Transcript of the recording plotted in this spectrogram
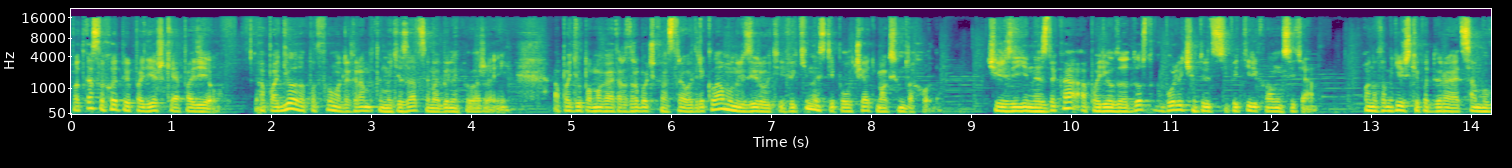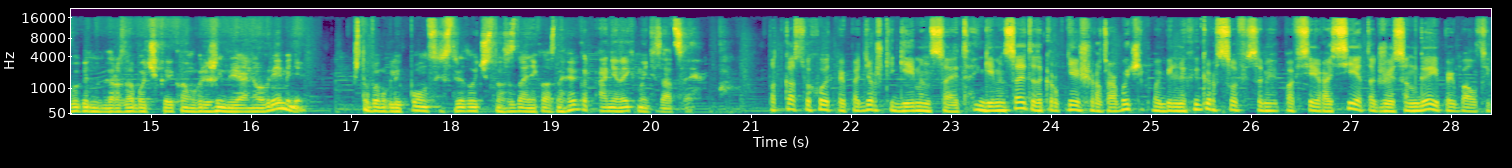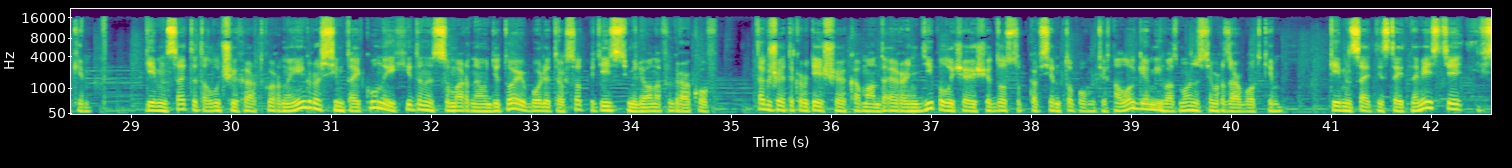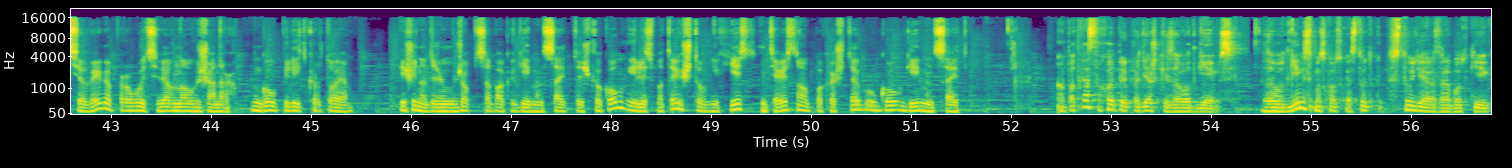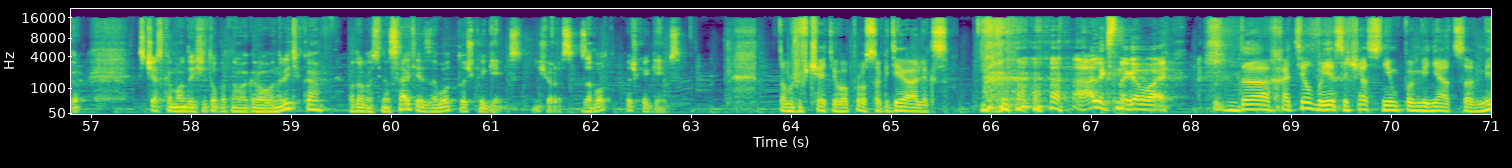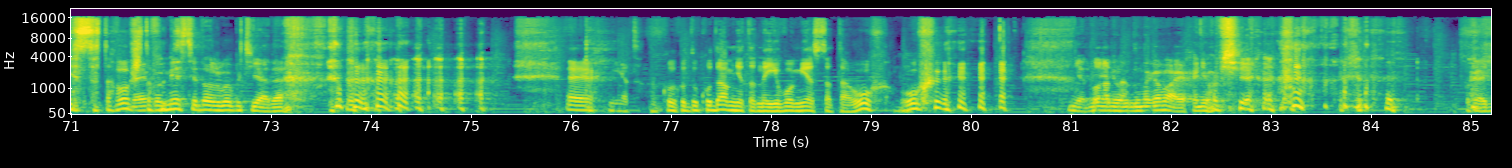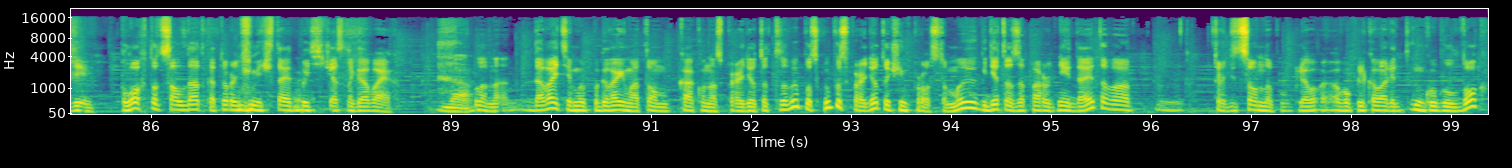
Подкаст выходит при поддержке Apodil. Apodil – это платформа для грамотной монетизации мобильных приложений. Apodil помогает разработчикам настраивать рекламу, анализировать эффективность и получать максимум дохода. Через единый SDK Apodil дает доступ к более чем 35 рекламным сетям. Он автоматически подбирает самую выгодную для разработчика рекламу в режиме реального времени, чтобы вы могли полностью сосредоточиться на создании классных игр, а не на их монетизации. Подкаст выходит при поддержке Game Insight. Game Insight – это крупнейший разработчик мобильных игр с офисами по всей России, а также СНГ и Прибалтике. Game Insight — это лучшие хардкорные игры, Sim Tycoon и Hidden с суммарной аудиторией более 350 миллионов игроков. Также это крутейшая команда R&D, получающая доступ ко всем топовым технологиям и возможностям разработки. Game Insight не стоит на месте и все время пробует себя в новых жанрах. Go пилить крутое. Пиши на dreamjob.sobakagameinsight.com или смотри, что у них есть интересного по хэштегу Go Game Insight. А подкаст выходит при поддержке Завод Games. Завод Games – московская студия разработки игр. Сейчас команда ищет опытного игрового аналитика. Подробности на сайте завод.games. Еще раз, завод.games. Там же в чате вопрос, а где Алекс? Алекс на Гавайях. Да, хотел бы я сейчас с ним поменяться, вместо того, чтобы... Вместе должен быть я, да. Эх, нет, куда, куда мне-то на его место-то? Ух, ух. Нет, ну, я имел в виду на Гавайях, не вообще. Погоди, плох тот солдат, который не мечтает быть сейчас на Гавайях. Да. Ладно, давайте мы поговорим о том, как у нас пройдет этот выпуск. Выпуск пройдет очень просто. Мы где-то за пару дней до этого традиционно опубликовали Google Doc,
